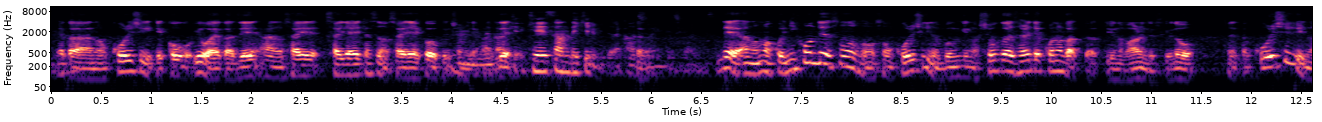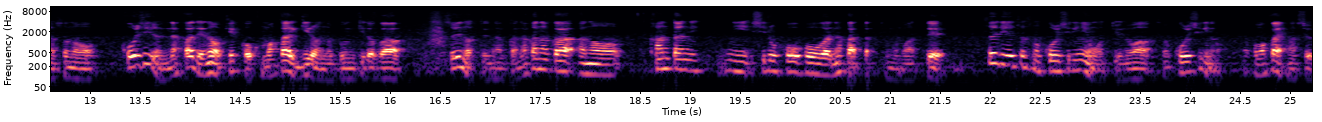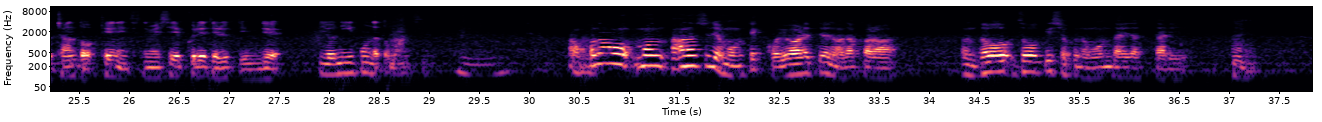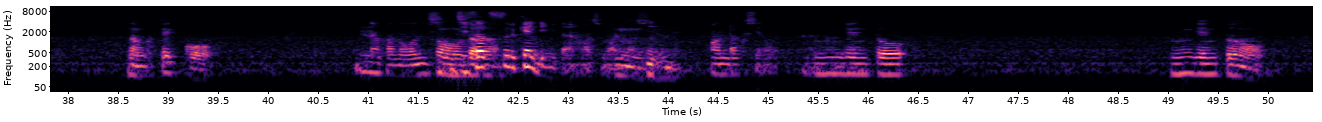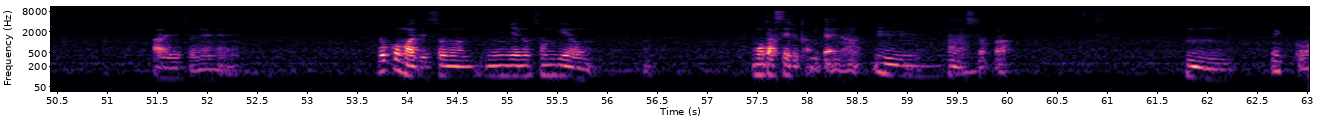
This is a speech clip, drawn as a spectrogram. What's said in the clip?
だからあの交流主義ってこう要はだから全あの最最大多数の最大幸福でしょみたいな感じで、計算できるみたいな感じのイメージがありますであの、まあ、これ日本でそもそもその交流主義の文献が紹介されてこなかったっていうのもあるんですけどなんですか交流主義のその交流主義の中での結構細かい議論の分岐とかそういうのってなんかなかなかあの簡単にに知る方法がなかったっていうのもあってそれでいうとその交流主義入門っていうのはその交流主義の細かい話をちゃんと丁寧に説明してくれてるっていう意味で非常にいい本だと思いますこのもん話でも結構言われてるのはだからその臓臓器移植の問題だったりはい。なんか結構なんかあの自殺する権利みたいな話もありましたよね、安楽死の。人間と人間とのあれですよね。どこまでその人間の尊厳を持たせるかみたいなうん。話とか。うん。結構ね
